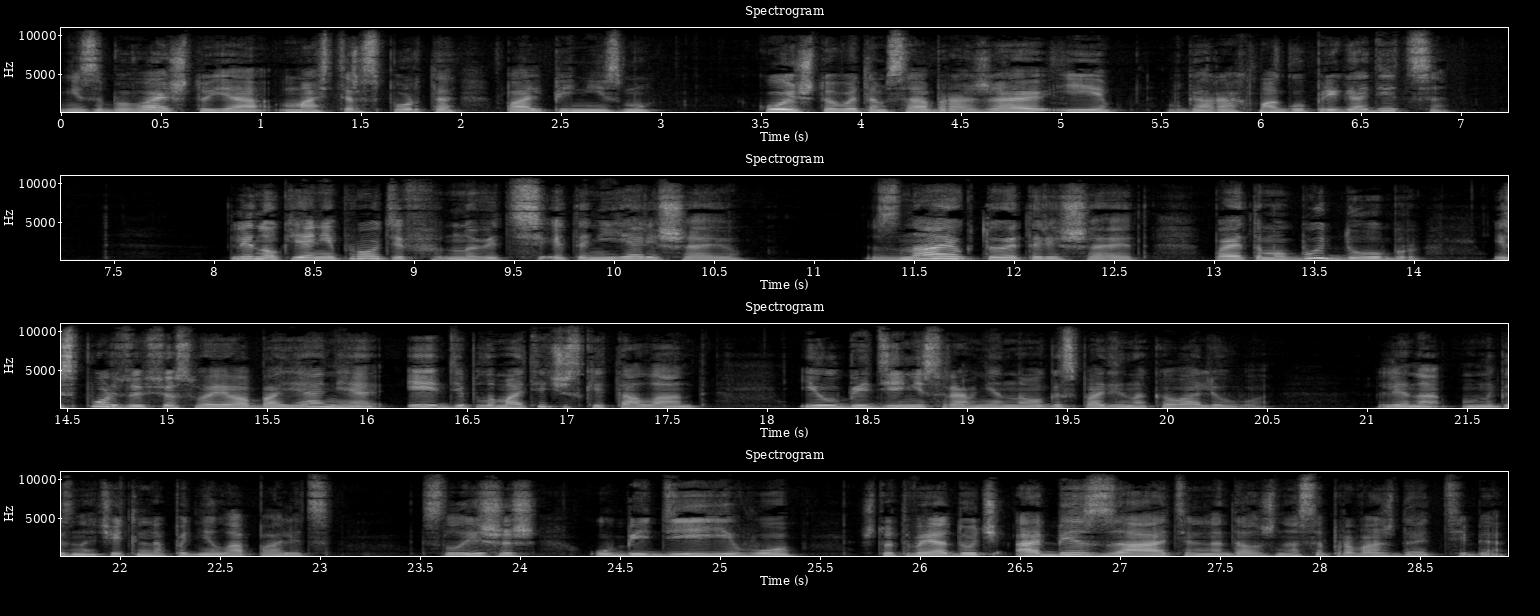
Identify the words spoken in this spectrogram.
Не забывай, что я мастер спорта по альпинизму. Кое-что в этом соображаю и в горах могу пригодиться. Ленок, я не против, но ведь это не я решаю. Знаю, кто это решает, поэтому будь добр, используй все свое обаяние и дипломатический талант и убеди несравненного господина Ковалева. Лена многозначительно подняла палец. «Слышишь, убеди его, что твоя дочь обязательно должна сопровождать тебя».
